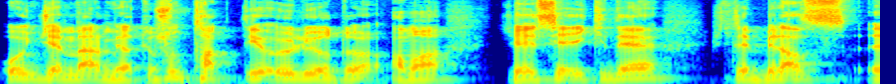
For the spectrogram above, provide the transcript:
oyuncuya mermi atıyorsun tak diye ölüyordu. Ama CS2'de işte biraz e,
